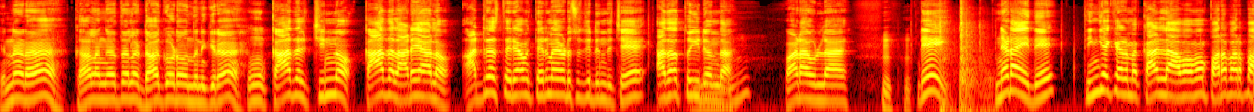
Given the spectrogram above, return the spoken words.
என்னடா? காலங்காத்தால டாக்கோட வந்து நிக்கிற? உன் காதல் சின்னம் காதல் அடையாளம். அட்ரஸ் தெரியாம தெருநாயோட சுத்திட்டு இருந்துச்சு. அதான் தூக்கிட்டு வந்தா. வாடா உள்ள. டேய் என்னடா இது? திங்கக்கிழமை காலைல அவன் பரபரப்பா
